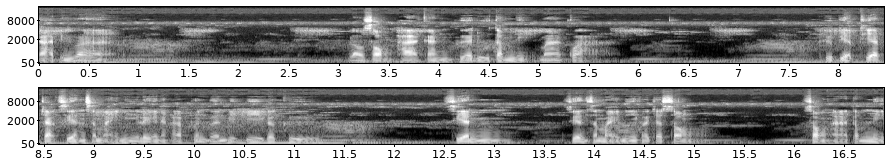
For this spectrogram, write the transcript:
กลายเป็นว่า เราส่องพระกันเพื่อดูตำหนิมากกว่า คือเปรียบเทียบจากเซียนสมัยนี้เลยนะครับ เพื่อนๆพี่ๆก็คือเซียนเซียนสมัยนี้เขาจะส่องส่องหาตำหนิ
